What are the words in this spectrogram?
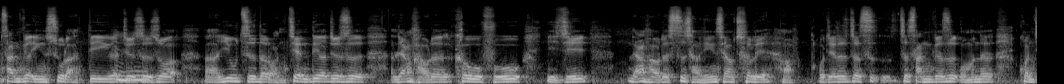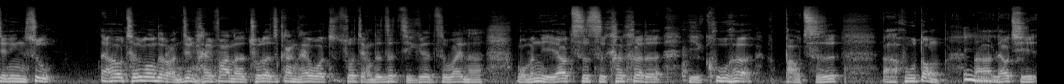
三个因素了，第一个就是说，呃，优质的软件；第二就是良好的客户服务，以及良好的市场营销策略。哈，我觉得这是这三个是我们的关键因素。然后成功的软件开发呢，除了刚才我所讲的这几个之外呢，我们也要时时刻刻的与顾客保持啊互动啊，了解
